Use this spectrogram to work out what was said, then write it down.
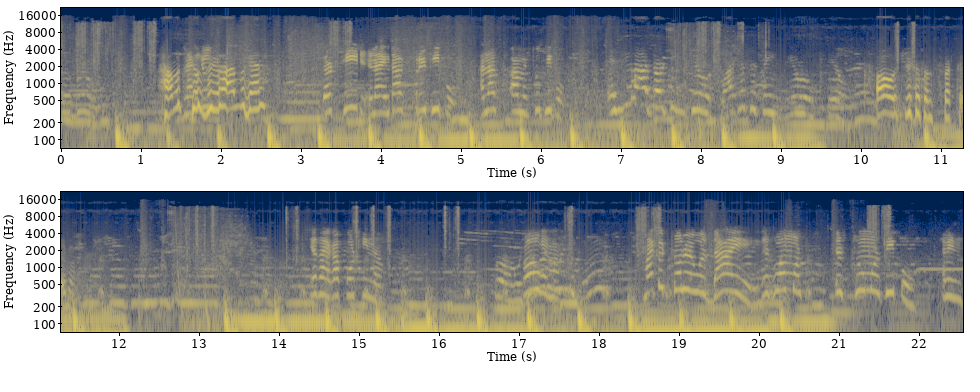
to do. How much Now kills do you- you have again? 13, and I knocked three people. I knocked, I mean, two people. If you have 13 kills, why does it say zero kills? Oh, it's because I'm spectating. Yes, I got 14 now. Bro, Bro, you my, in the game? my controller was dying. There's one more, there's two more people. I mean,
